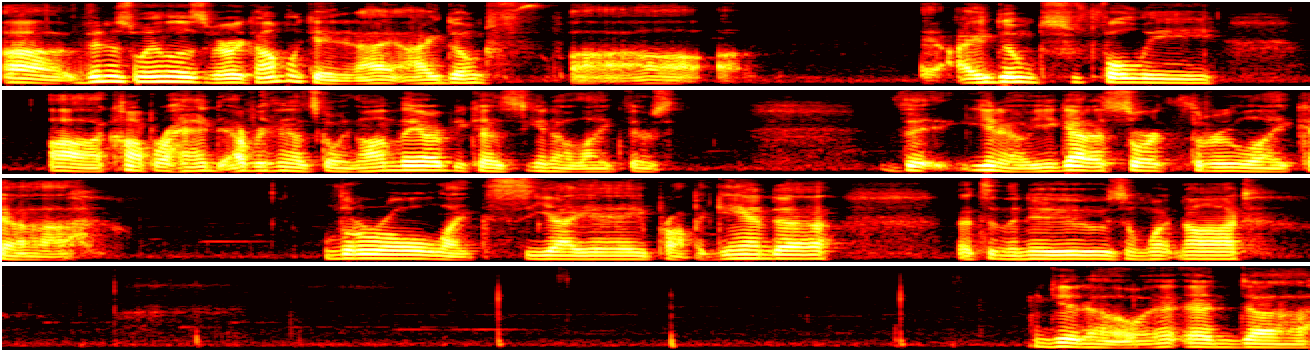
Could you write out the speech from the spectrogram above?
uh, Venezuela is very complicated. I I don't uh, I don't fully uh, comprehend everything that's going on there because you know like there's the you know you got to sort through like uh, literal like CIA propaganda that's in the news and whatnot. You know, and uh,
